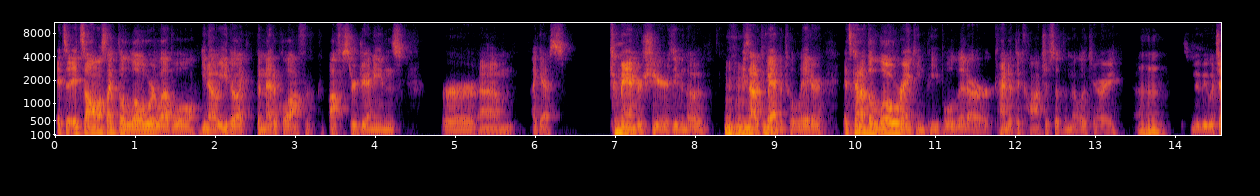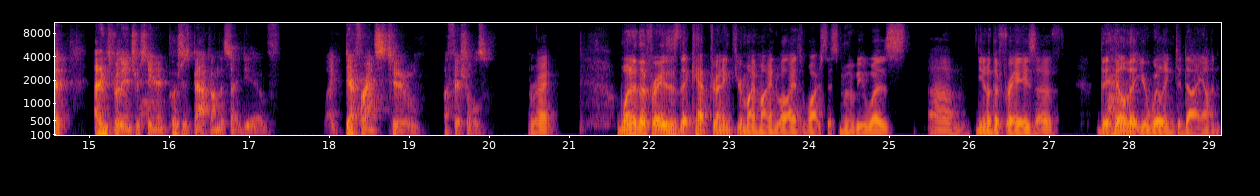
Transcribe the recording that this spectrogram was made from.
it's it's almost like the lower level, you know, either like the medical officer Jennings or um, I guess Commander Shears, even though mm-hmm. he's not a commander until yeah. later. It's kind of the low ranking people that are kind of the conscious of the military. Uh, mm-hmm. This movie, which I, I think is really interesting and pushes back on this idea of like deference to officials. Right. One of the phrases that kept running through my mind while I watched this movie was, um, you know, the phrase of the hill that you're willing to die on,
